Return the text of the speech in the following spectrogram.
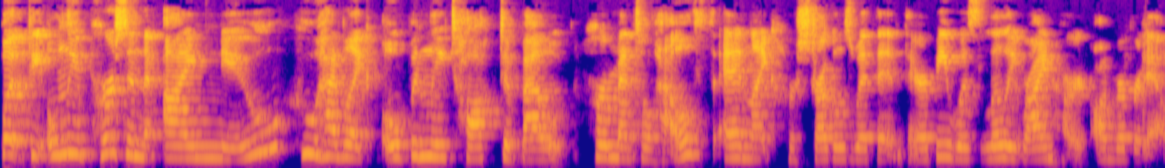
But the only person that I knew who had like openly talked about her mental health and like her struggles with it in therapy was Lili Reinhart on Riverdale.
